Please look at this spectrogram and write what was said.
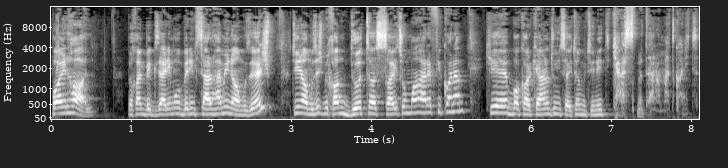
با این حال بخوایم بگذریم و بریم سر همین آموزش. تو این آموزش می‌خوام دو تا سایت رو معرفی کنم که با کار کردن تو این سایت ها می‌تونید کسب درآمد کنید.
